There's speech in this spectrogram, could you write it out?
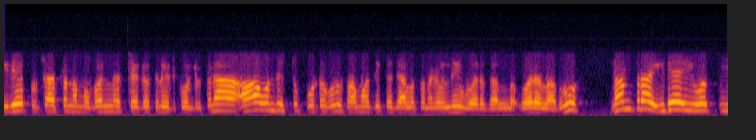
ಇದೇ ಪ್ರಕಾಶ್ ತನ್ನ ಮೊಬೈಲ್ನ ಸ್ಟೇಟಸ್ ಅಲ್ಲಿ ಇಟ್ಕೊಂಡಿರ್ತಾನೆ. ಆ ಒಂದಿಷ್ಟು ಫೋಟೋಗಳು ಸಾಮಾಜಿಕ ಜಾಲತಾಣಗಳಲ್ಲಿ ವೈರಲ್ ಆದವು ನಂತರ ಇದೇ ಯುವತಿ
